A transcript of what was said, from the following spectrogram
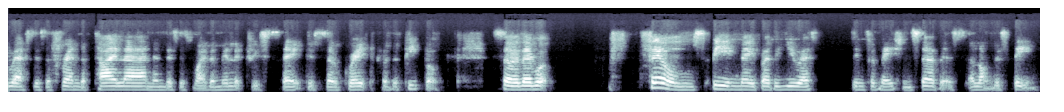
U.S. is a friend of Thailand, and this is why the military state is so great for the people. So there were films being made by the U.S. Information Service along this theme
